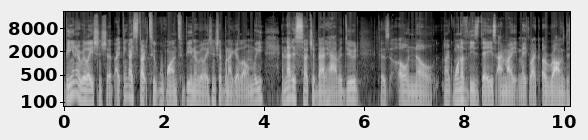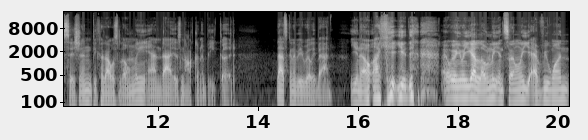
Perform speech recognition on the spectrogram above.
be in a relationship. I think I start to want to be in a relationship when I get lonely, and that is such a bad habit, dude. Because oh no, like one of these days I might make like a wrong decision because I was lonely, and that is not gonna be good. That's gonna be really bad. You know, like you, you when you get lonely and suddenly everyone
